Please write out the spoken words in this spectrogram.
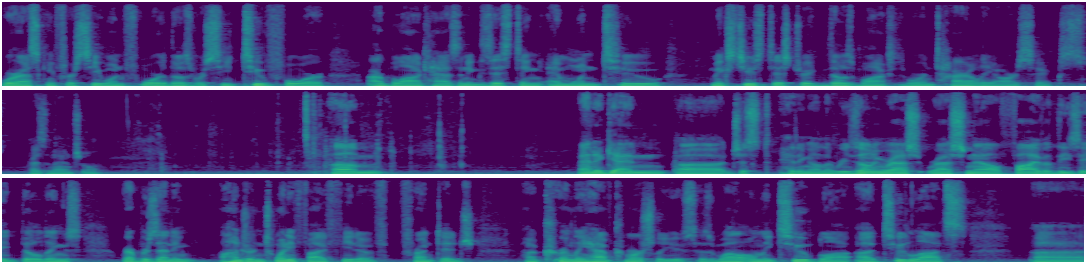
we're asking for C14, those were C24. Our block has an existing M12 mixed use district. Those blocks were entirely R6 residential. Um, and again, uh, just hitting on the rezoning ras- rationale, five of these eight buildings representing 125 feet of frontage uh, currently have commercial use as well. Only two blo- uh, two lots uh,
